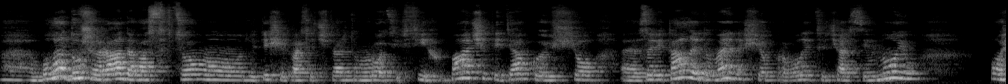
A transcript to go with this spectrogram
Е, Була дуже рада вас в цьому 2024 році всіх бачити. Дякую, що е, завітали до мене, що провели цей час зі мною. Ой,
